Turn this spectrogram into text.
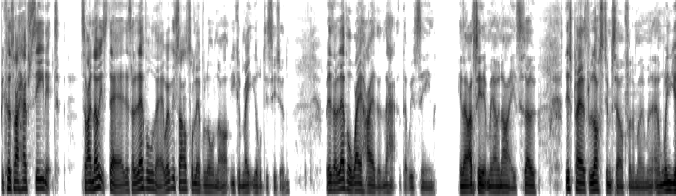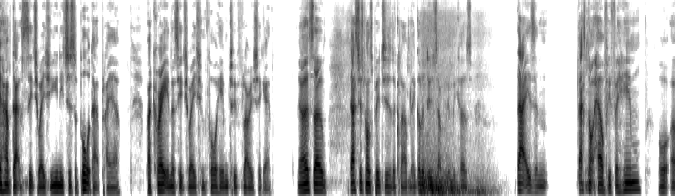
because I have seen it. So I know it's there. There's a level there. Whether it's Arsenal level or not, you can make your decision. But there's a level way higher than that that we've seen. You know, I've seen it in my own eyes. So this player's lost himself for the moment. And when you have that situation, you need to support that player by creating a situation for him to flourish again. Know, so that's responsibility of the club. They've got to do something because that isn't that's not healthy for him or uh,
